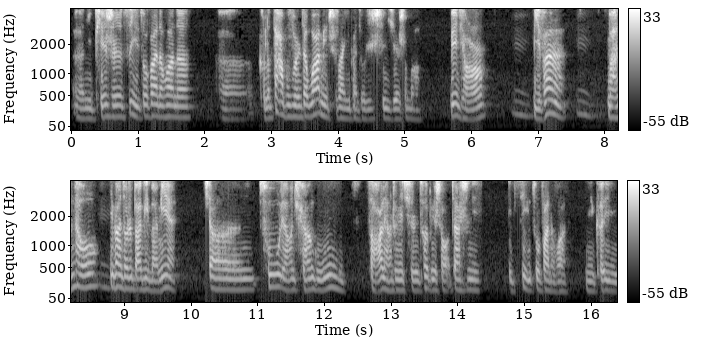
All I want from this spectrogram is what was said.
呃，你平时自己做饭的话呢，呃，可能大部分人在外面吃饭一般都是吃一些什么面条，嗯，米饭，嗯，馒头，一般都是白米白面，像粗粮、全谷物、杂粮这些其实特别少。但是你你自己做饭的话，你可以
